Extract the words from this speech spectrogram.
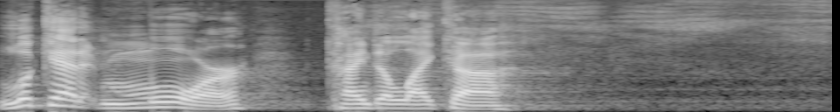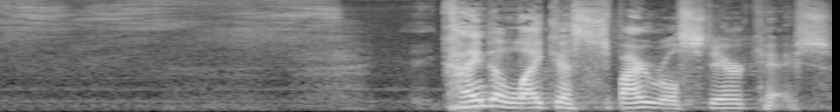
look at it more kind of like a. Kind of like a spiral staircase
